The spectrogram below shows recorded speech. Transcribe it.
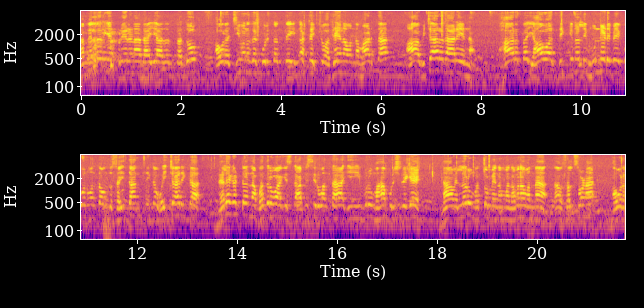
ನಮ್ಮೆಲ್ಲರಿಗೆ ಪ್ರೇರಣಾದಾಯಿ ಆದಂಥದ್ದು. ಅವರ ಜೀವನದ ಕುರಿತಂತೆ ಇನ್ನಷ್ಟು ಹೆಚ್ಚು ಅಧ್ಯಯನವನ್ನ ಮಾಡ್ತಾ, ಆ ವಿಚಾರಧಾರೆಯನ್ನ ಭಾರತ ಯಾವ ದಿಕ್ಕಿನಲ್ಲಿ ಮುನ್ನಡೆಯಬೇಕು ಅನ್ನುವಂಥ ಒಂದು ಸೈದ್ಧಾಂತಿಕ, ವೈಚಾರಿಕ ನೆಲೆಗಟ್ಟನ್ನ ಭದ್ರವಾಗಿ ಸ್ಥಾಪಿಸಿರುವಂತಹ ಈ ಇಬ್ಬರು ಮಹಾಪುರುಷರಿಗೆ ನಾವೆಲ್ಲರೂ ಮತ್ತೊಮ್ಮೆ ನಮ್ಮ ನಮನವನ್ನ ನಾವು ಸಲ್ಲಿಸೋಣ. ಅವರ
